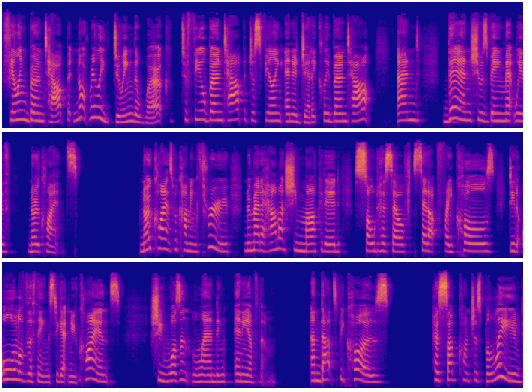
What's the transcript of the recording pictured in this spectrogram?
feeling burnt out, but not really doing the work to feel burnt out, but just feeling energetically burnt out. And then she was being met with no clients. No clients were coming through, no matter how much she marketed, sold herself, set up free calls, did all of the things to get new clients she wasn't landing any of them. And that's because her subconscious believed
